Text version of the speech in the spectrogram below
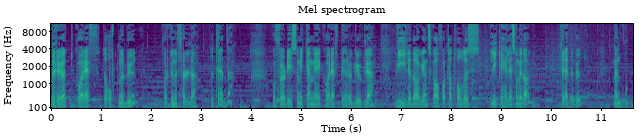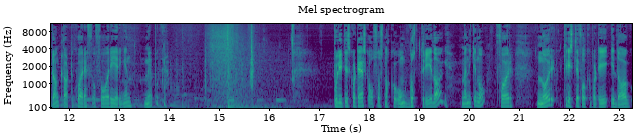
Brøt KrF det åttende bud for å kunne følge det tredje? Og før de som ikke er med i KrF begynner å google, hviledagen skal fortsatt holdes like hellig som i dag. Tredje bud. Men hvordan klarte KrF å få regjeringen med på det? Politisk kvarter skal også snakke om godteri i dag, men ikke nå. For når Kristelig Folkeparti i dag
